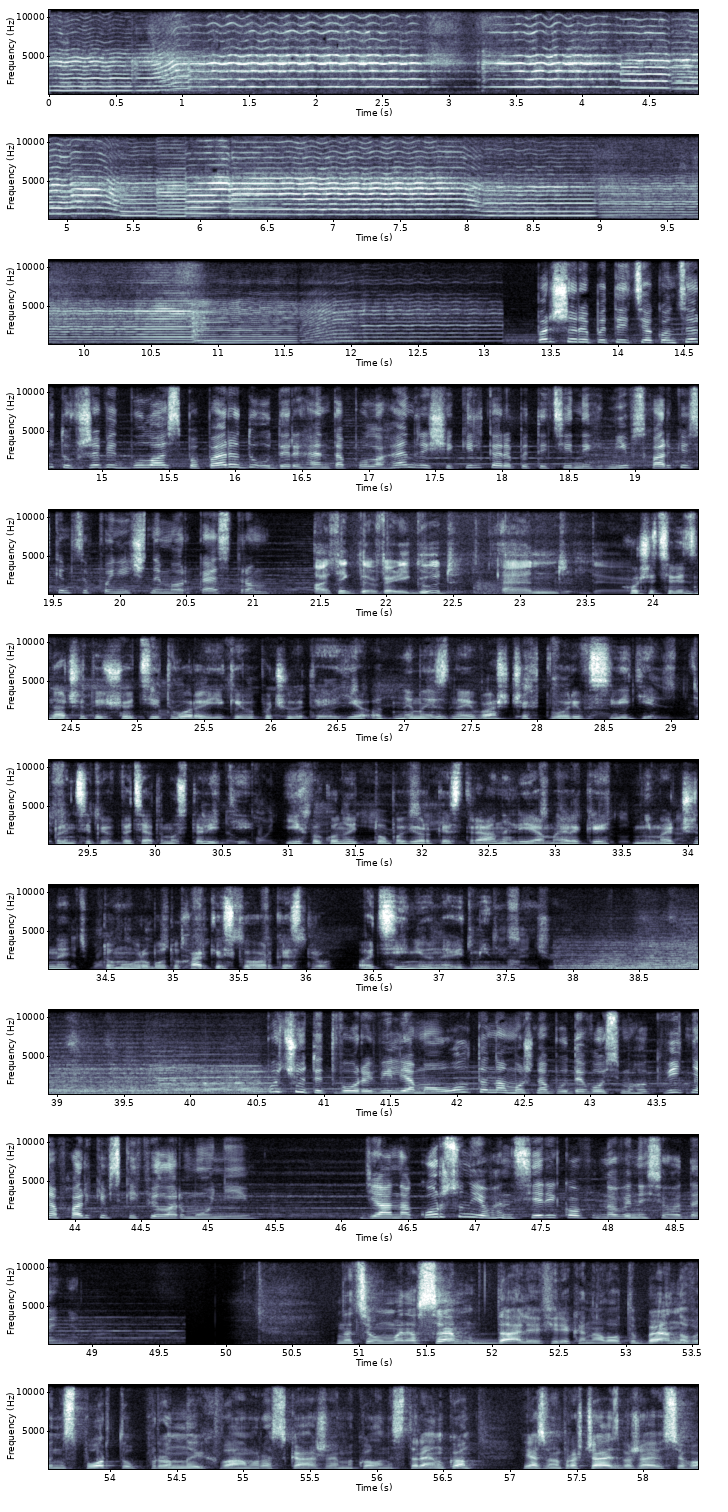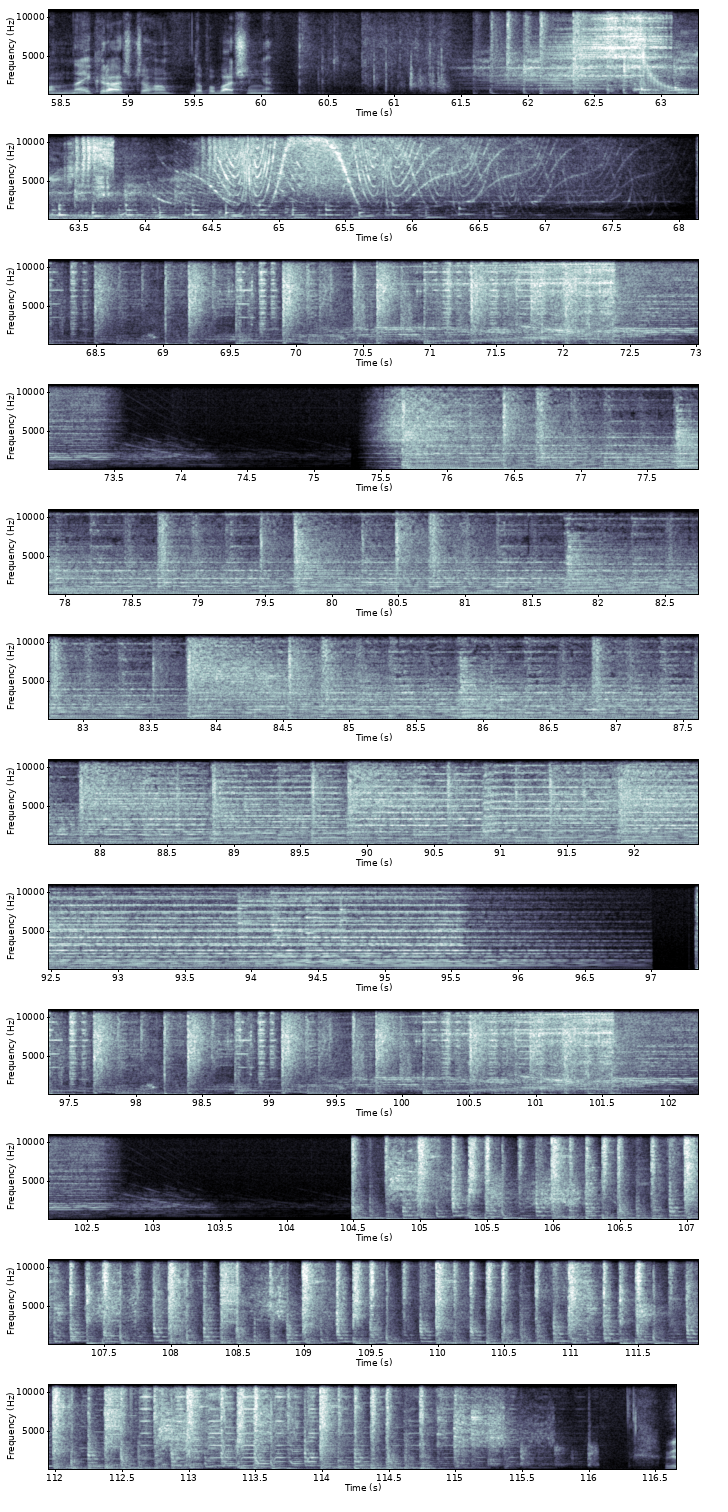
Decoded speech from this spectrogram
Перша репетиція концерту вже відбулась. Попереду у диригента Пола Генрі ще кілька репетиційних днів з Харківським симфонічним оркестром. Хочеться відзначити, що ці твори, які ви почуєте, є одними з найважчих творів в світі, в принципі, в 20 столітті. Їх виконують топові оркестри Англії, Америки, Німеччини. Тому роботу харківського оркестру оцінюю на відмінно. Почути твори Вільяма Уолтона можна буде 8 квітня в Харківській філармонії. Діана Корсун, Євген Сєріков. Новини сьогодення. На цьому в мене все. Далі в ефірі каналу ОТБ, новини спорту. Про них вам розкаже Микола Нестеренко. Я з вами прощаюсь, бажаю всього найкращого. До побачення.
